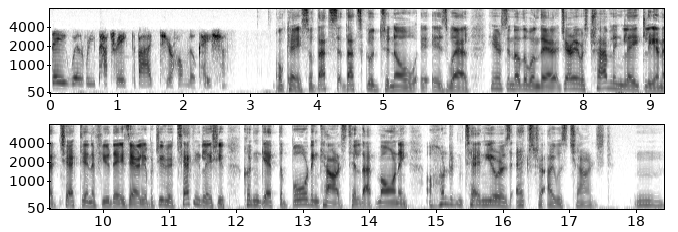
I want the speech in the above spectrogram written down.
they will repatriate the bag to your home location. Okay, so that's that's good to know as well. Here's another one there. Jerry I was travelling lately and I checked in a few days earlier, but due to a technical issue, couldn't get the boarding cards till that morning. 110 euros extra I was charged. Mm.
